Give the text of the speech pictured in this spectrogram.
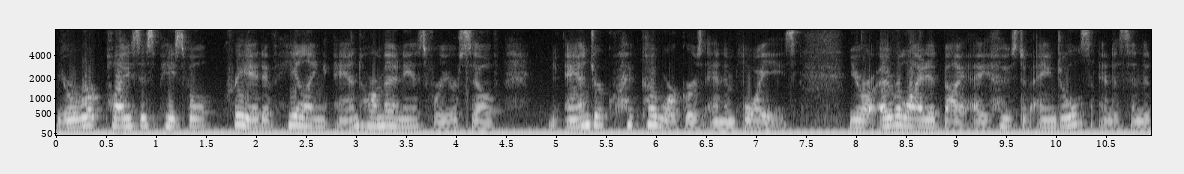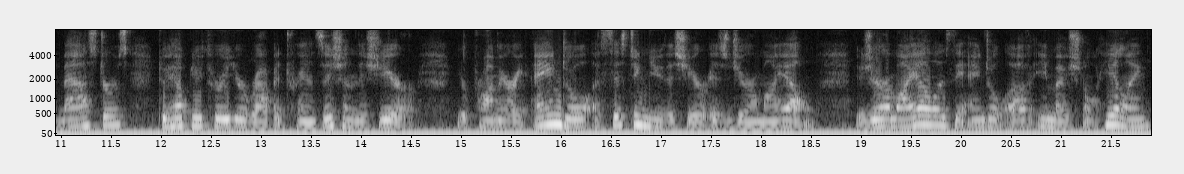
Your workplace is peaceful, creative, healing, and harmonious for yourself and your co-workers and employees. You are overlighted by a host of angels and ascended masters to help you through your rapid transition this year. Your primary angel assisting you this year is Jeremiah. Jeremiah is the angel of emotional healing,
